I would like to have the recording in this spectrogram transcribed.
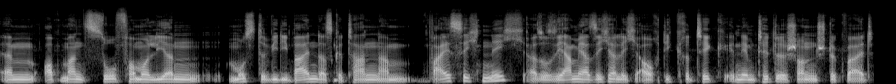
Ähm, ob man es so formulieren musste, wie die beiden das getan haben, weiß ich nicht. Also sie haben ja sicherlich auch die Kritik in dem Titel schon ein Stück weit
